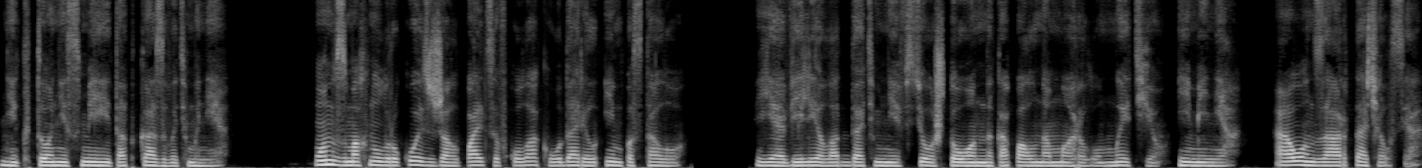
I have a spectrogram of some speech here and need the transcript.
Никто не смеет отказывать мне. Он взмахнул рукой, сжал пальцы в кулак и ударил им по столу. Я велел отдать мне все, что он накопал на Марлу, Мэтью и меня. А он заортачился.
